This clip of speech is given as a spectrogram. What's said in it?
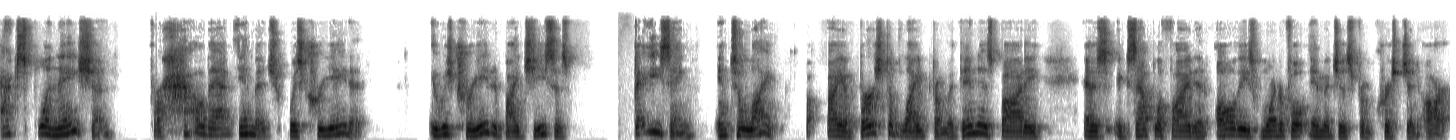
explanation for how that image was created. It was created by Jesus phasing into light, by a burst of light from within his body, as exemplified in all these wonderful images from Christian art.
